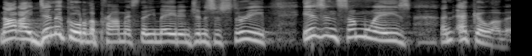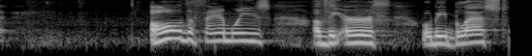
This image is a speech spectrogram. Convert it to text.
not identical to the promise that he made in Genesis 3, is in some ways an echo of it. All the families of the earth will be blessed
